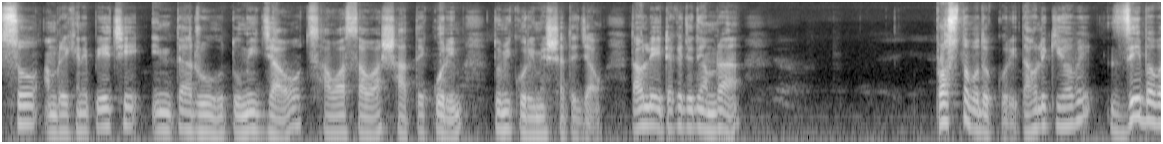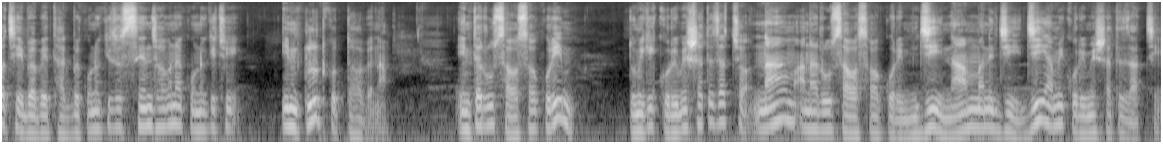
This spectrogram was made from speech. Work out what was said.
সো আমরা এখানে পেয়েছি ইনতা রু তুমি যাও, সাওয়া সাওয়া, সাথে করিম, তুমি করিমের সাথে যাও। তাহলে এটাকে যদি আমরা প্রশ্নবোধক করি, তাহলে কি হবে? যে বাবা সেইভাবে থাকবে, কোনো কিছু চেঞ্জ হবে না, কোনো কিছু ইনক্লুড করতে হবে না। ইনতা রু সাওয়া সাওয়া, করিম, তুমি কি করিমের সাথে যাচ্ছ? নাম আনা রু সাওয়া সাওয়া, করিম। জি, নাম মানে জি। জি, আমি করিমের সাথে যাচ্ছি।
